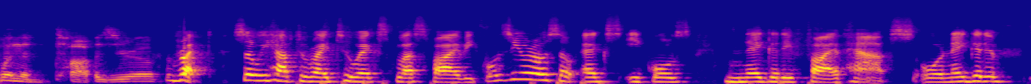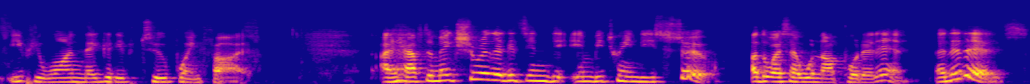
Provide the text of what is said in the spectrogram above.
When the top is 0. Right. So we have to write 2x plus 5 equals 0. So x equals negative 5 halves or negative, if you want, negative 2.5. I have to make sure that it's in, the, in between these two. Otherwise, I will not put it in. And it is.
